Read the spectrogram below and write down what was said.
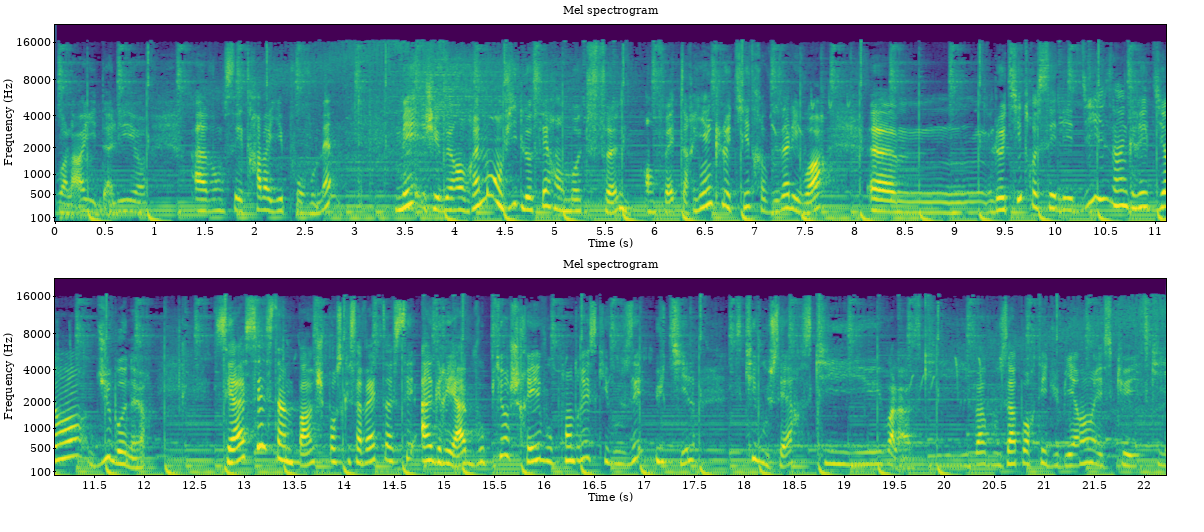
voilà, et d'aller avancer et travailler pour vous-même. Mais j'ai vraiment envie de le faire en mode fun, en fait. Rien que le titre, vous allez voir. le titre, c'est les 10 ingrédients du bonheur. C'est assez sympa, je pense que ça va être assez agréable. Vous piocherez, vous prendrez ce qui vous est utile, ce qui vous sert, ce qui, voilà, ce qui va vous apporter du bien et ce qui, ce qui,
